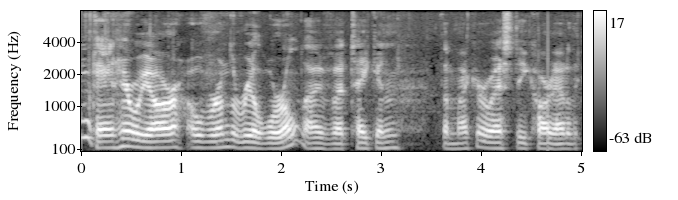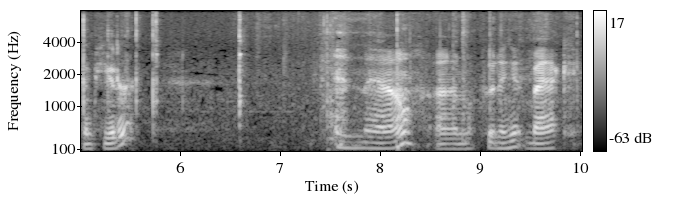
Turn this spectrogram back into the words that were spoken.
Okay, and here we are over in the real world. I've uh, taken the micro SD card out of the computer. And now I'm putting it back,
